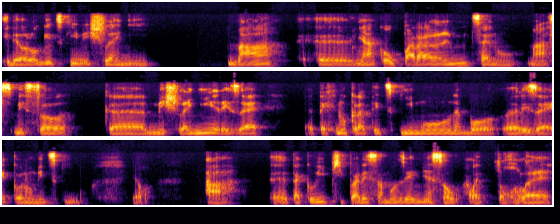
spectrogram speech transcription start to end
ideologické myšlení má e, nějakou paralelní cenu, má smysl k myšlení ryze technokratickému nebo ryze ekonomickému. Jo. A e, takový případy samozřejmě jsou, ale tohle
